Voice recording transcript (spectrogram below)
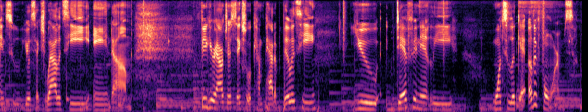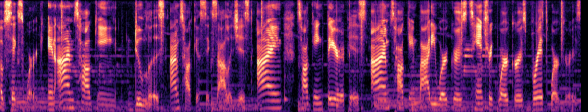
into your sexuality and um, figure out your sexual compatibility, you definitely want to look at other forms of sex work. And I'm talking doulas, I'm talking sexologists, I'm talking therapists, I'm talking body workers, tantric workers, breath workers.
